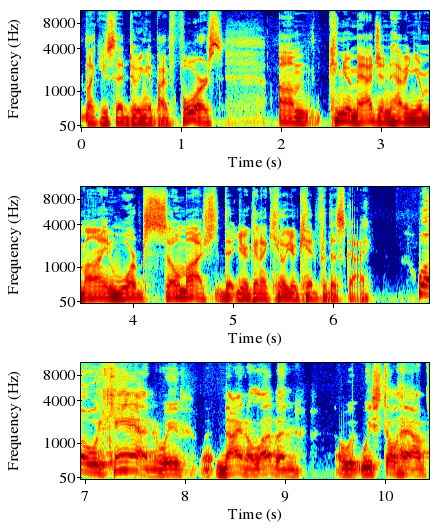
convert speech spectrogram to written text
like you said, doing it by force. Um, can you imagine having your mind warped so much that you're going to kill your kid for this guy? Well, we can. We've 9/11. We, we still have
